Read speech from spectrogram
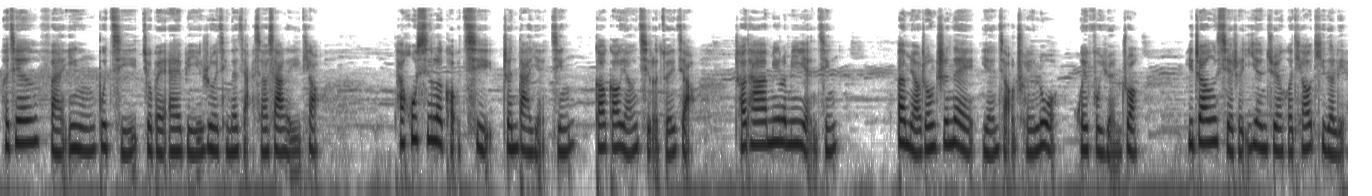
何谦反应不及，就被艾比热情的假笑吓了一跳。他呼吸了口气，睁大眼睛，高高扬起了嘴角，朝他眯了眯眼睛。半秒钟之内，眼角垂落，恢复原状，一张写着厌倦和挑剔的脸。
